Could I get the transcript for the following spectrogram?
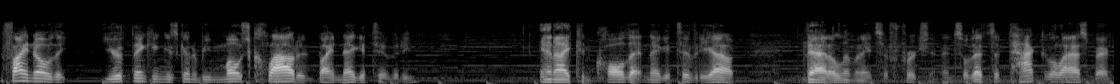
If I know that your thinking is going to be most clouded by negativity, and I can call that negativity out, that eliminates a friction. And so that's the tactical aspect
